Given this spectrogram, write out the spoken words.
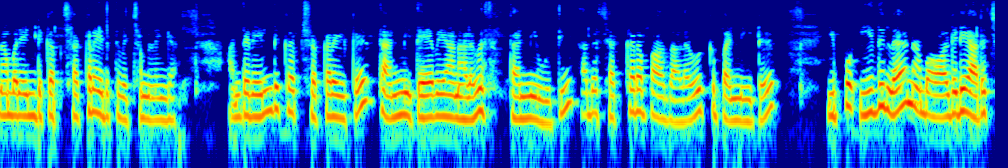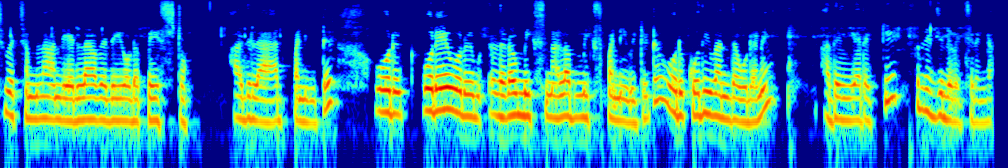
நம்ம ரெண்டு கப் சர்க்கரை எடுத்து வச்சோம் இல்லைங்க. அந்த ரெண்டு கப் சர்க்கரைக்கு தண்ணி தேவையான அளவு தண்ணி ஊற்றி அதை சர்க்கரை பாக அளவுக்கு பண்ணிவிட்டு இப்போ இதில் நம்ம ஆல்ரெடி அரைச்சி வச்சோம்ல அந்த எல்லா விதையோட பேஸ்ட்டும் அதில் ஆட் பண்ணிவிட்டு ஒரு ஒரே ஒரு தடவை மிக்ஸ் நல்லா மிக்ஸ் பண்ணி விட்டுட்டு ஒரு கொதி வந்த உடனே அதை இறக்கி ஃப்ரிட்ஜில் வச்சுருங்க.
